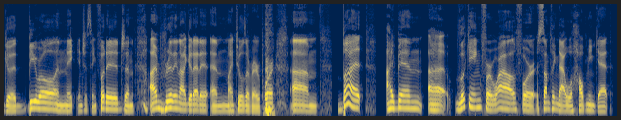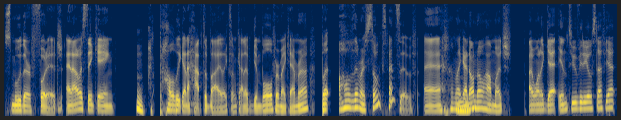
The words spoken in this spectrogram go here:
good b-roll and make interesting footage and i'm really not good at it and my tools are very poor. Um but i've been uh looking for a while for something that will help me get smoother footage and i was thinking Hmm. i'm probably gonna have to buy like some kind of gimbal for my camera but all of them are so expensive and i'm like i Mhm. don't know how much I want to get into video stuff yet.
